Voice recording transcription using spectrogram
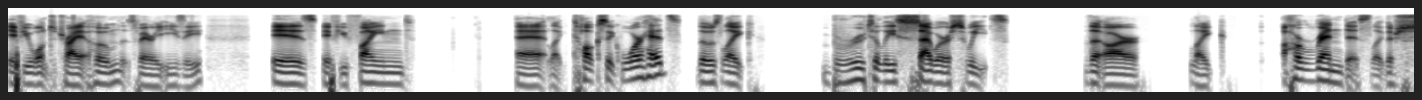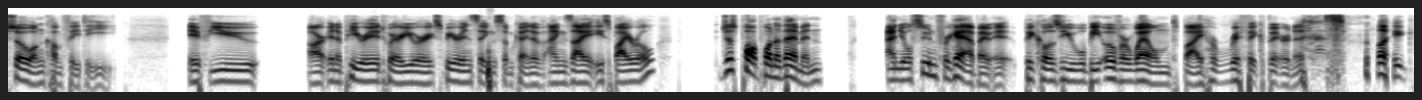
if you want to try at home, that's very easy, is if you find uh like toxic warheads, those like brutally sour sweets that are like horrendous, like they're so uncomfy to eat. If you are in a period where you are experiencing some kind of anxiety spiral, just pop one of them in and you'll soon forget about it because you will be overwhelmed by horrific bitterness. like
